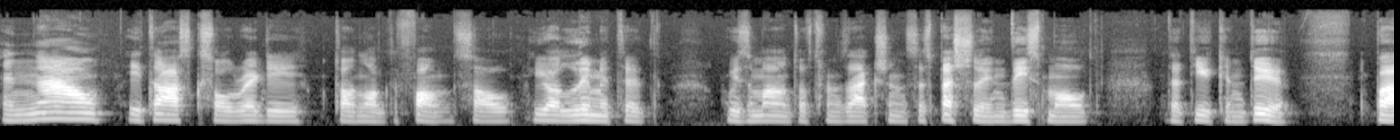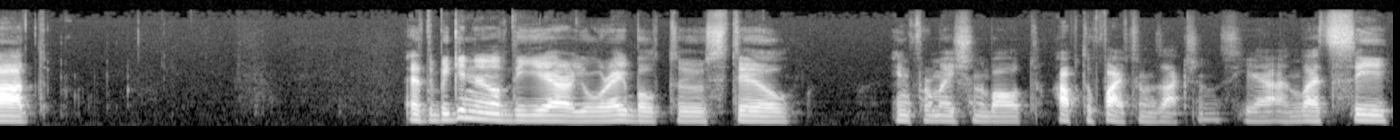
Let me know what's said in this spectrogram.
And now it asks already to unlock the phone so you're limited with amount of transactions especially in this mode that you can do. But at the beginning of the year you were able to still information about up to five transactions yeah? And let's see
